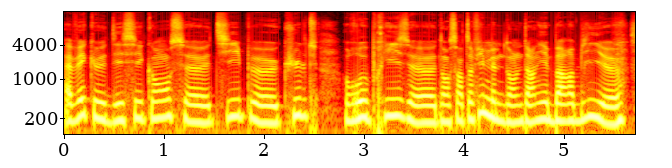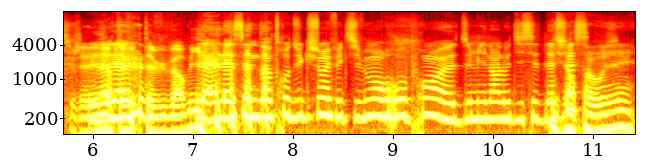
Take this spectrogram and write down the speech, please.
avec euh, des séquences euh, type culte reprises dans certains films, même dans le dernier Barbie. j'allais dire, t'as vu, Barbie la, scène d'introduction effectivement reprend 2001 l'Odyssée de l'espace. Ils ont pas osé.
